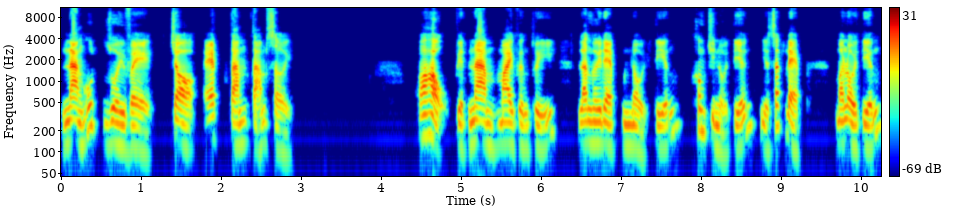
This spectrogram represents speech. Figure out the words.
nàng hút rồi về cho F88 sời. Hoa hậu Việt Nam Mai Phương Thúy là người đẹp nổi tiếng, không chỉ nổi tiếng nhờ sắc đẹp mà nổi tiếng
